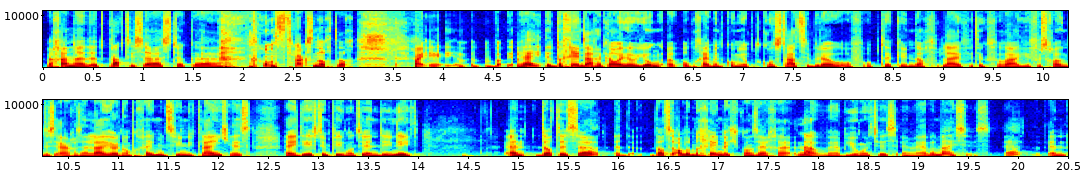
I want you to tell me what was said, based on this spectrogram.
We gaan uh, het praktische stuk uh, komt straks nog, toch? Maar uh, het begint eigenlijk al heel jong. Op een gegeven moment kom je op het consultatiebureau of op de kinderdagverblijf, weet ik waar. Je verschoont dus ergens een luier en op een gegeven moment zien die kleintjes, hey, die heeft een piemeltje en die niet. En dat is, hè, dat is al een begin dat je kan zeggen, nou, we hebben jongetjes en we hebben meisjes. Hè? En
